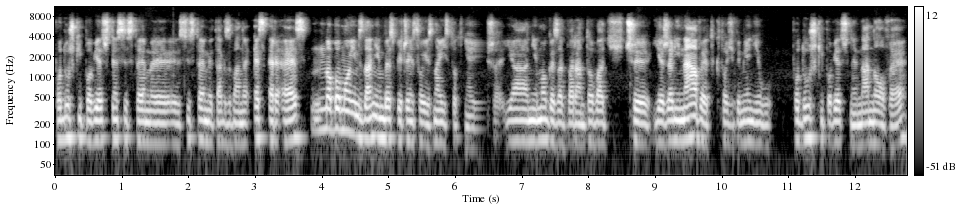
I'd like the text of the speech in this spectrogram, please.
poduszki powietrzne, systemy, systemy tak zwane SRS, no bo moim zdaniem bezpieczeństwo jest najistotniejsze. Ja nie mogę zagwarantować, czy jeżeli nawet ktoś wymienił poduszki powietrzne na nowe,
